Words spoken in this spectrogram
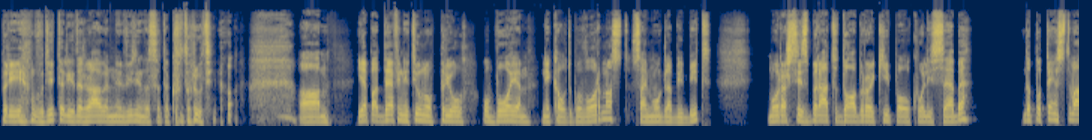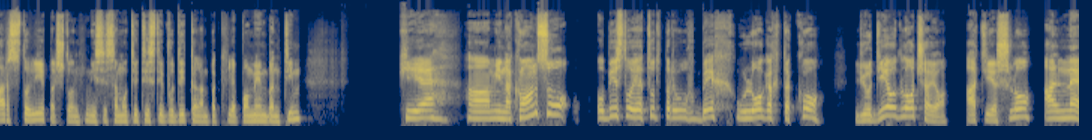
Pri voditeljih države ne vidim, da se tako trudijo. Um, je pa definitivno pri obojem neka odgovornost, vsaj mogla bi biti. Moraš si izbrati dobro ekipo okoli sebe, da potem stvar stoji, pač to nisi samo ti tisti voditelj, ampak je pomemben tim, ki je. Um, in na koncu, v bistvu je tudi pri obeh vlogah tako, ljudje odločajo, a ti je šlo ali ne.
